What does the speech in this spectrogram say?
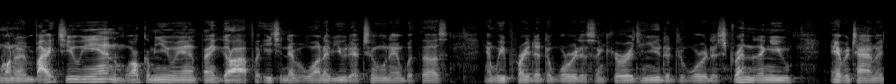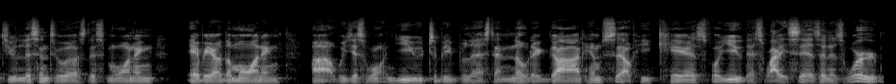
Want to invite you in, welcome you in. Thank God for each and every one of you that tune in with us. And we pray that the word is encouraging you, that the word is strengthening you every time that you listen to us this morning, every other morning. Uh, we just want you to be blessed and know that God Himself, He cares for you. That's why He says in His Word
